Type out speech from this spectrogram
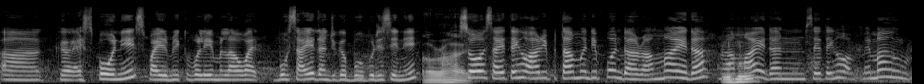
uh, ke expo ni supaya mereka boleh melawat booth saya dan juga booth di sini. Alright. So saya tengok hari pertama dia pun dah ramai dah, ramai dan saya tengok memang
